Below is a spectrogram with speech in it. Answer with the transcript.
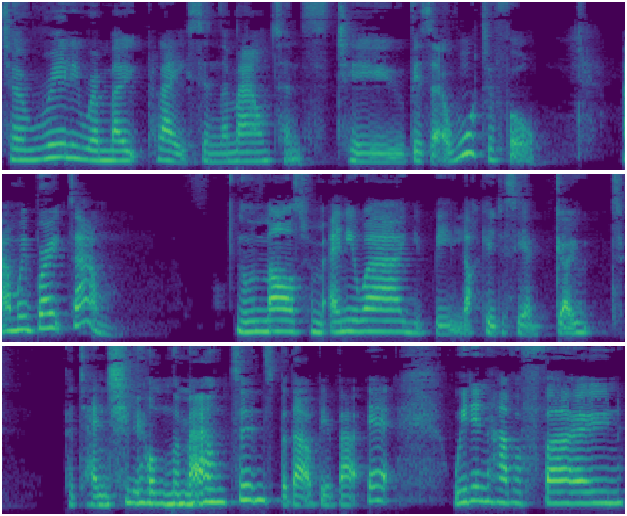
to a really remote place in the mountains to visit a waterfall. And we broke down. We were miles from anywhere. You'd be lucky to see a goat potentially on the mountains, but that would be about it. We didn't have a phone,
